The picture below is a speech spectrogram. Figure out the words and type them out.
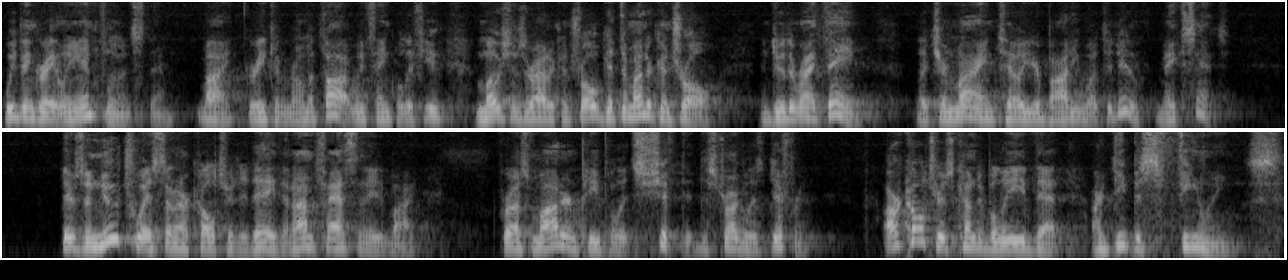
we've been greatly influenced then by Greek and Roman thought. We think, well, if you emotions are out of control, get them under control and do the right thing. Let your mind tell your body what to do. Makes sense. There's a new twist in our culture today that I'm fascinated by. For us modern people, it's shifted. The struggle is different. Our culture has come to believe that our deepest feelings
